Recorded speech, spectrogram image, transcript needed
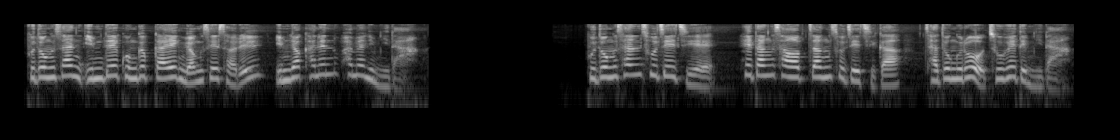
부동산 임대 공급가액 명세서를 입력하는 화면입니다. 부동산 소재지에 해당 사업장 소재지가 자동으로 조회됩니다.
